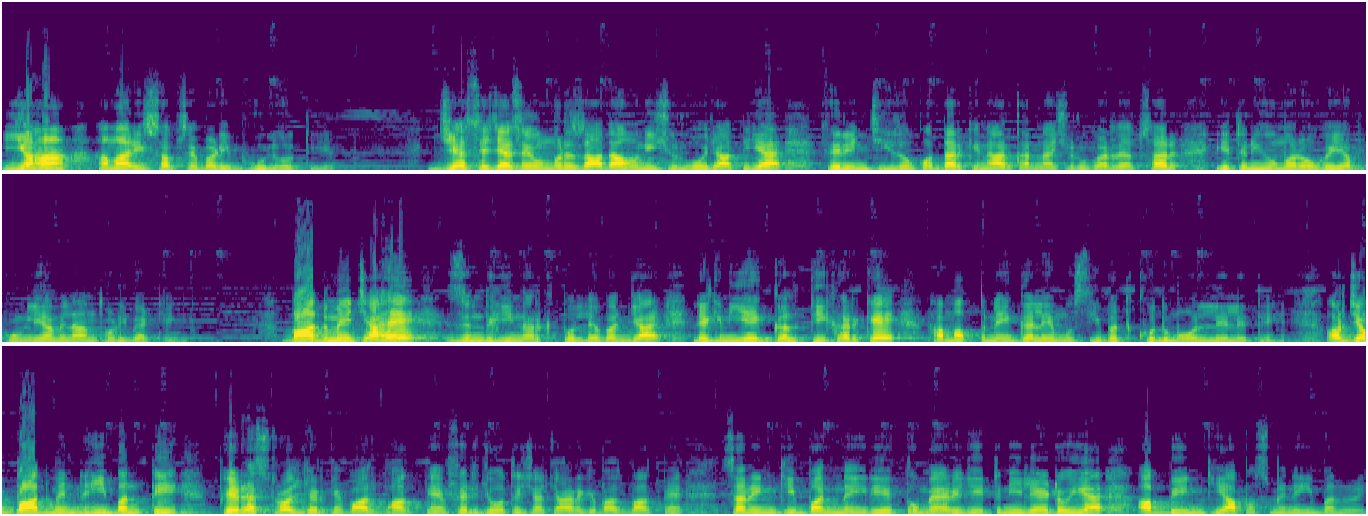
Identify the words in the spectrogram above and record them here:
यहाँ हमारी सबसे बड़ी भूल होती है। जैसे जैसे उम्र ज़्यादा होनी शुरू हो जाती है, फिर इन चीज़ों को दरकिनार करना शुरू कर देते सर, इतनी उम्र हो गई, अब कुंडलियाँ मिलान थोड़ी बैठेंगे। बाद में चाहे ज़िंदगी नरक तुल्य बन जाए, लेकिन ये गलती करके हम अपने गले मुसीबत खुद मोल ले लेते हैं। और जब बाद में नहीं बनती, फिर एस्ट्रोलॉजर के पास भागते हैं, फिर ज्योतिषाचार्य के पास भागते हैं, सर, इनकी बन नहीं रही, एक तो मैरिज इतनी लेट हुई है, अब भी इनकी आपस में नहीं बन रही।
